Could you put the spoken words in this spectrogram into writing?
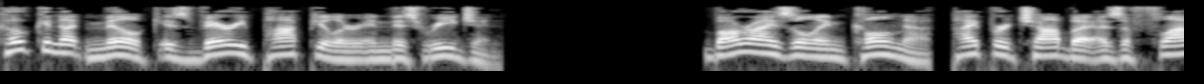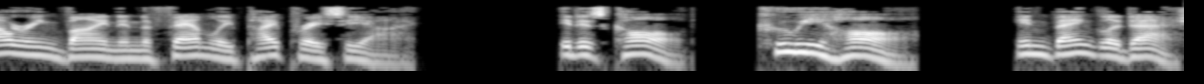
Coconut milk is very popular in this region. Barisal and Khulna, Piper chaba is a flowering vine in the family Piperaceae. It is called kui hall in Bangladesh.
